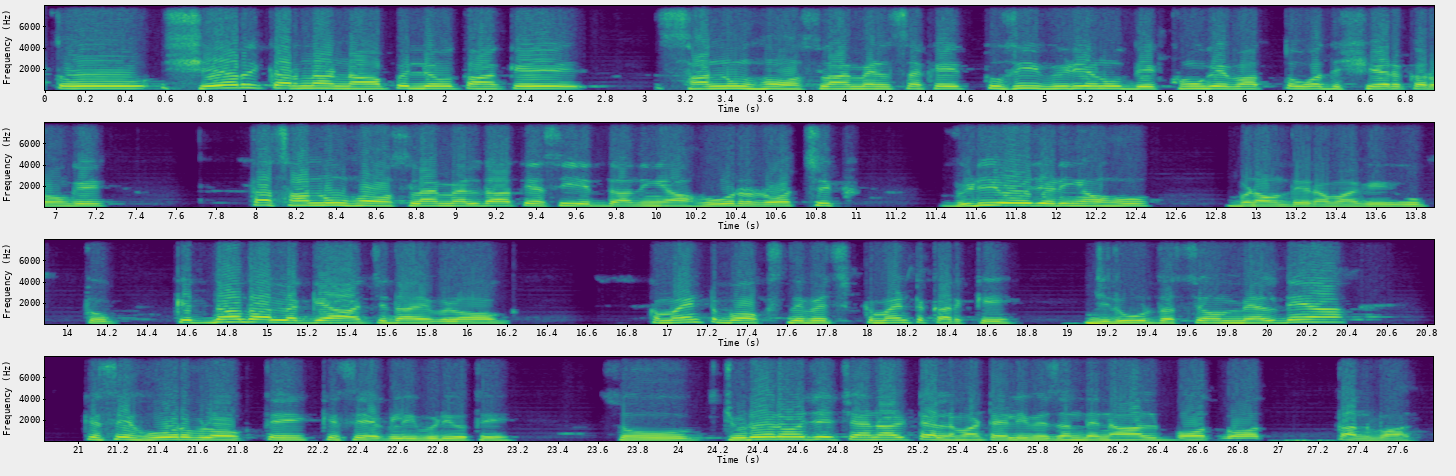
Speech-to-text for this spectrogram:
ਤੋ ਸ਼ੇਅਰ ਕਰਨਾ ਨਾ ਭੁੱਲਿਓ ਤਾਂ ਕਿ ਸਾਨੂੰ ਹੌਸਲਾ ਮਿਲ ਸਕੇ। ਤੁਸੀਂ ਵੀਡੀਓ ਨੂੰ ਦੇਖੋਗੇ, ਵੱਧ ਤੋਂ ਵੱਧ ਸ਼ੇਅਰ ਕਰੋਗੇ, ਤਾਂ ਸਾਨੂੰ ਹੌਸਲਾ ਮਿਲਦਾ ਤੇ ਅਸੀਂ ਇਦਾਂ ਦੀਆਂ ਹੋਰ ਰੌਚਕ ਵੀਡੀਓ ਜਿਹੜੀਆਂ ਉਹ ਬਣਾਉਂਦੇ ਰਵਾਂਗੇ। ਉਹ ਤੋਂ, ਕਿੱਦਾਂ ਦਾ ਲੱਗਿਆ ਅੱਜ ਦਾ ਇਹ ਵਲੌਗ ਕਮੈਂਟ ਬਾਕਸ ਦੇ ਵਿੱਚ ਕਮੈਂਟ ਕਰਕੇ ਜਰੂਰ ਦੱਸਿਓ। ਮਿਲਦੇ ਆ ਕਿਸੇ ਹੋਰ ਵਲੌਗ ਤੇ, ਕਿਸੇ ਅਗਲੀ ਵੀਡੀਓ ਤੇ। ਸੋ ਜੁੜੇ ਰਹੋ ਜੇ ਚੈਨਲ ਢਲਮਾ ਟੈਲੀਵਿਜ਼ਨ ਦੇ ਨਾਲ। ਬਹੁਤ ਬਹੁਤ ਧੰਨਵਾਦ।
